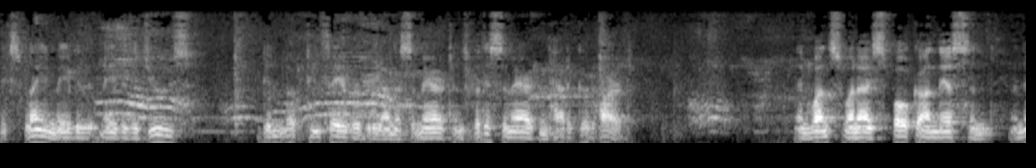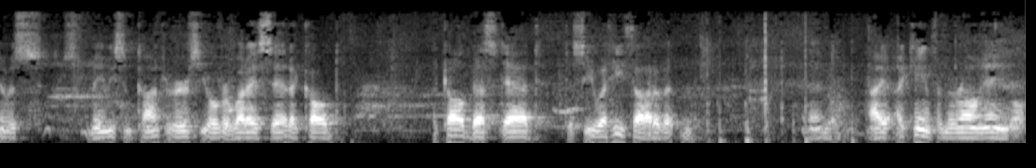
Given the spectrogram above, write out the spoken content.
explained, maybe that maybe the Jews didn't look too favorably on the Samaritans, but this Samaritan had a good heart. And once when I spoke on this and, and there was maybe some controversy over what I said. I called, I called Beth's dad to see what he thought of it, and, and I, I came from the wrong angle.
